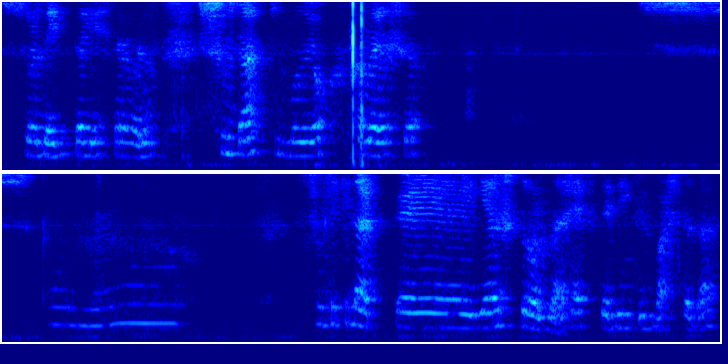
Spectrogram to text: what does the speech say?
Şurada editte gösteremedim. Şurada gimbal yok. Kamerası. Şuradakiler eee yarış droneları hep dediğim gibi başta da.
